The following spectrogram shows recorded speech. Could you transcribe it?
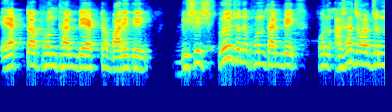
একটা ফোন থাকবে একটা বাড়িতে, বিশেষ প্রয়োজনে ফোন থাকবে। ফোন আসা যাওয়ার জন্য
